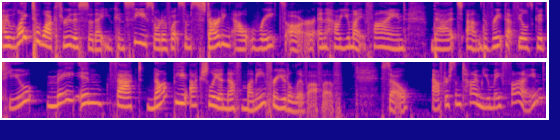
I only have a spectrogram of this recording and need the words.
I like to walk through this so that you can see sort of what some starting out rates are and how you might find that um, the rate that feels good to you may, in fact, not be actually enough money for you to live off of. So, after some time, you may find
